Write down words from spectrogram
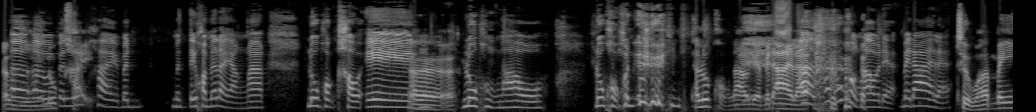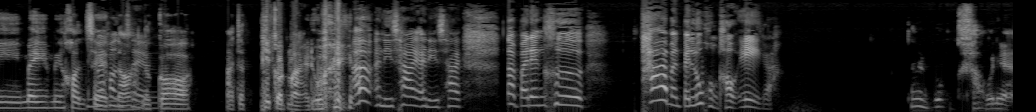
เอาเอองี้เออรูมันปเป็นใครรูปใครมันมันตีความได้หลายอย่างมาก รูปของเขาเองเออรูปของเรา รูปของคนอื่น ถ้ารูปของเราเนี่ยไม่ได้เอแล้วอถ้ารูปของเราเนี่ยไม่ได้แหละถือว่าไม่ไม่ไม่คอนเซนไม่ต์เนาะ consent แล้วก็อาจจะผิดกฎหมายด้วยเอออันนี้ใช่ อันนี้ใช่ แต่ประเด็นคือ ถ้ามันเป็นรูปของเขาเองอะถ้าเป็นรูปของเขาเนี่ย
